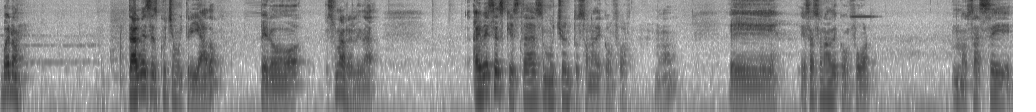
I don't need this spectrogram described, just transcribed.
Bueno, tal vez escuche muy trillado, pero es una realidad. Hay veces que estás mucho en tu zona de confort, ¿no? Eh, esa zona de confort nos hace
